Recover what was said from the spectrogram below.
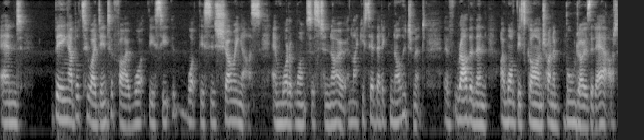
And being able to identify what this is, what this is showing us and what it wants us to know. And like you said that acknowledgement of rather than I want this gone trying to bulldoze it out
